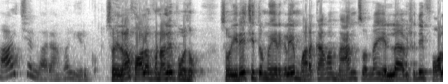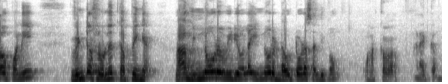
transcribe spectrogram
காய்ச்சல் வராமல் இருக்கும். ஸோ இதெல்லாம் ஃபாலோ பண்ணாலே போதும். ஸோ இறைச்சித்தம் நேயர்களையும் மறக்காமல் மேம் சொன்ன எல்லா விஷயத்தையும் ஃபாலோ பண்ணி வின்டர் ஃப்ளூன்னு தப்பிங்க. மேம் இன்னொரு வீடியோவில் இன்னொரு டவுட்டோட சந்திப்போம். வணக்கம் வணக்கம்.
